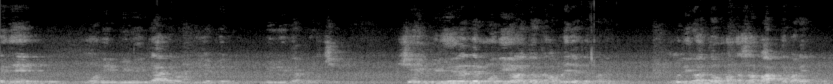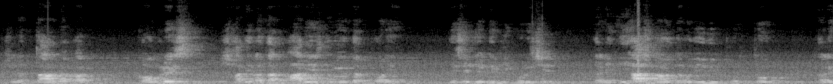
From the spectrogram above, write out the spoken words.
বেঁধে মোদির বিরোধিতা এবং বিজেপির বিরোধিতা করেছে। সেই বিরোধিতাতে মোদি হয়তো ঘাবড়ে যেতে পারে মোদির হয়তো হতাশা বাড়তে পারে সেটা তার ব্যাপার। কংগ্রেস স্বাধীনতার আগে স্বাধীনতার পরে দেশের জন্য কী করেছে তার ইতিহাস নরেন্দ্র মোদী যদি পড়তো তাহলে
